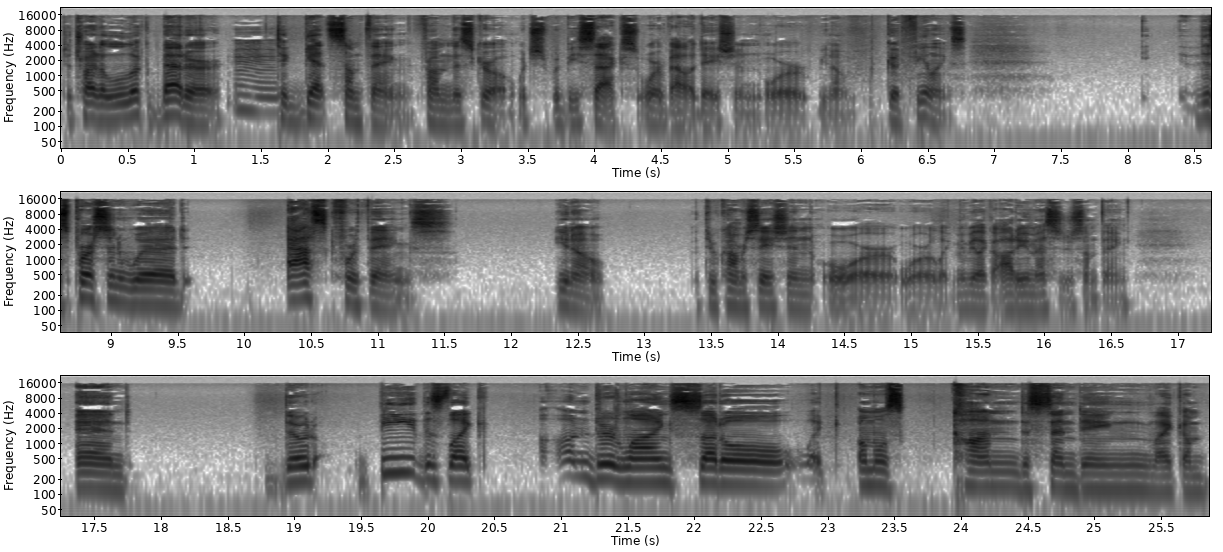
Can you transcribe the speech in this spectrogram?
to try to look better mm. to get something from this girl, which would be sex or validation or, you know, good feelings. This person would ask for things, you know, through conversation or or like maybe like audio message or something. And there would be this like underlying subtle like almost condescending like i'm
